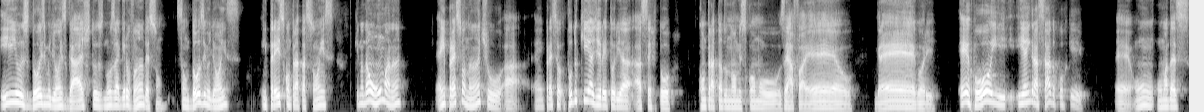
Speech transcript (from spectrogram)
e os 2 milhões gastos no zagueiro Wanderson. São 12 milhões em três contratações, que não dão uma, né? É impressionante o, a, é tudo que a diretoria acertou, contratando nomes como Zé Rafael, Gregory, errou e, e é engraçado porque é, um, uma das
